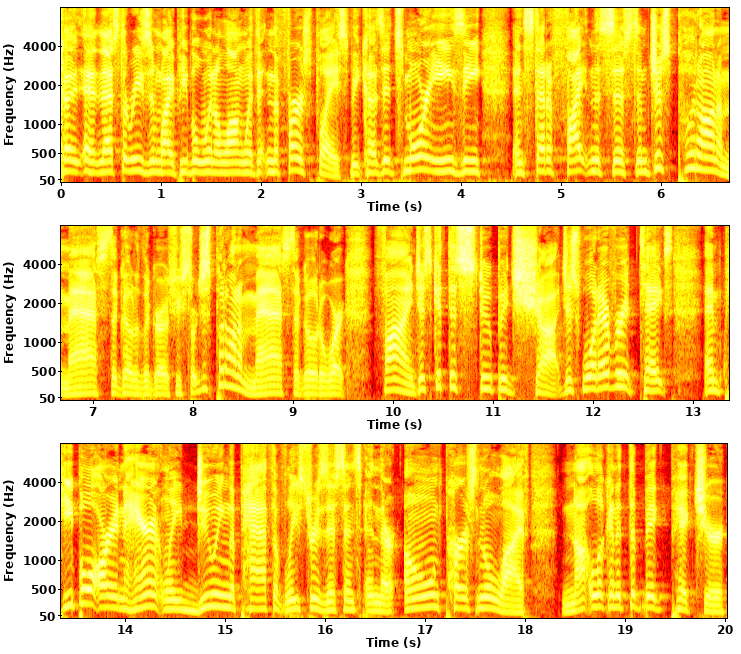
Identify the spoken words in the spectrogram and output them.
and that's the reason why people went along with it in the first place. Because it's more easy instead of fighting the system. Just put on a mask to go to the grocery store. Just put on a mask to go to work. Fine. Just get this stupid shot. Just whatever it takes. And people are inherently doing the path of least resistance in their own personal life, not looking at the big picture.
